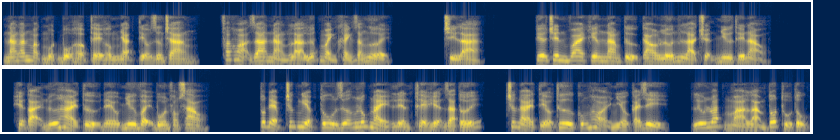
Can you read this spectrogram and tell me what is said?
Nàng ăn mặc một bộ hợp thể hồng nhạt tiểu dương trang, phát họa ra nàng là lướt mảnh khảnh dáng người. Chỉ là, kia trên vai khiêng nam tử cao lớn là chuyện như thế nào? Hiện tại nữ hải tử đều như vậy buôn phong sao. Tốt đẹp chức nghiệp tu dưỡng lúc này liền thể hiện ra tới, trước đài tiểu thư cũng hỏi nhiều cái gì, lưu loát mà làm tốt thủ tục,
